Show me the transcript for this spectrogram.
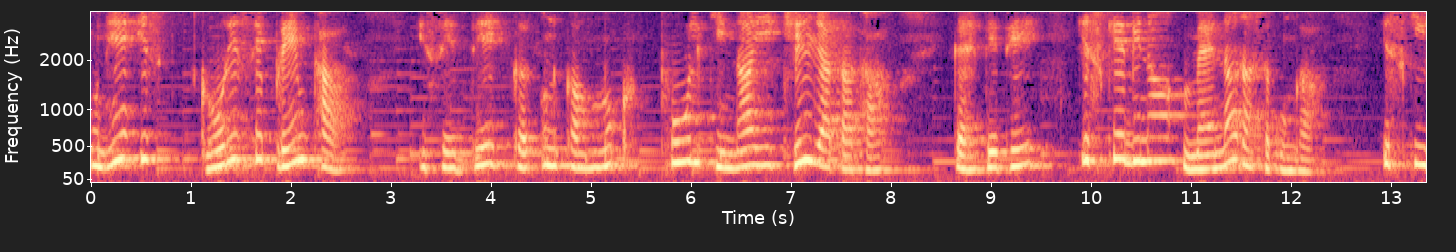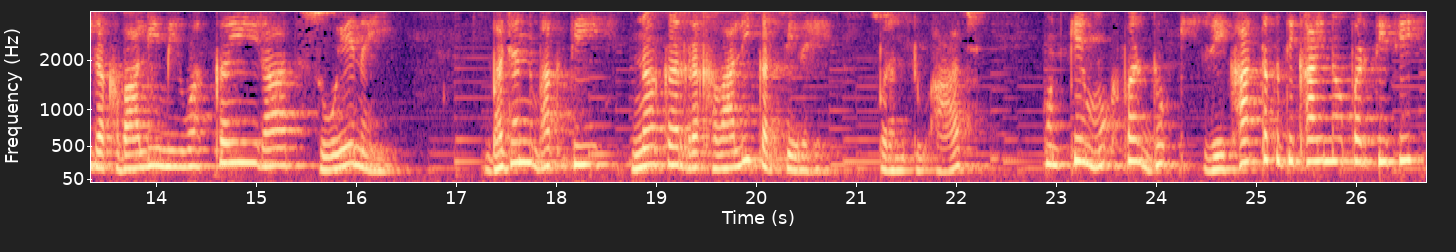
उन्हें इस घोड़े से प्रेम था। इसे देखकर उनका मुख फूल की नाई खिल जाता था। कहते थे इसके बिना मैं न रह सकूँगा। इसकी रखवाली में वह कई रात सोए नहीं। भजन भक्ति न कर रखवाली करते रहे, परंतु आज उनके मुख पर दुख की रेखा तक दिखाई न पड़ती थी।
